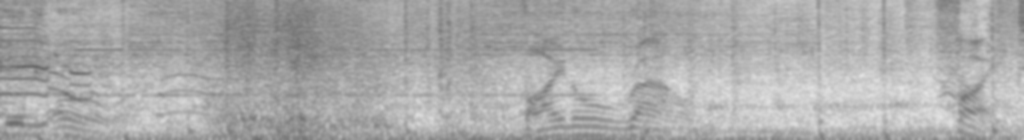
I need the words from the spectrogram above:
KO. Final round. Fight.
